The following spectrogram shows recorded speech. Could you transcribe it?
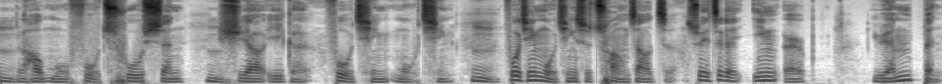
嗯，然后母父出生，嗯，需要一个父亲母亲，嗯，父亲母亲是创造者，所以这个婴儿原本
